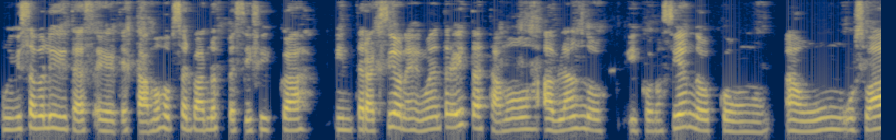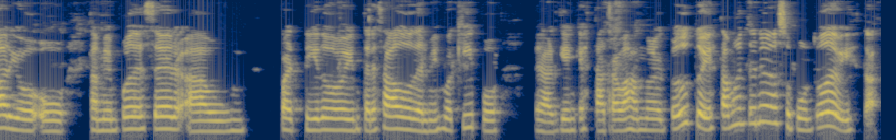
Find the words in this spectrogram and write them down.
un usability test en el que estamos observando específicas interacciones. En una entrevista estamos hablando y conociendo con, a un usuario o también puede ser a un partido interesado del mismo equipo, de alguien que está trabajando en el producto y estamos entendiendo su punto de vista.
